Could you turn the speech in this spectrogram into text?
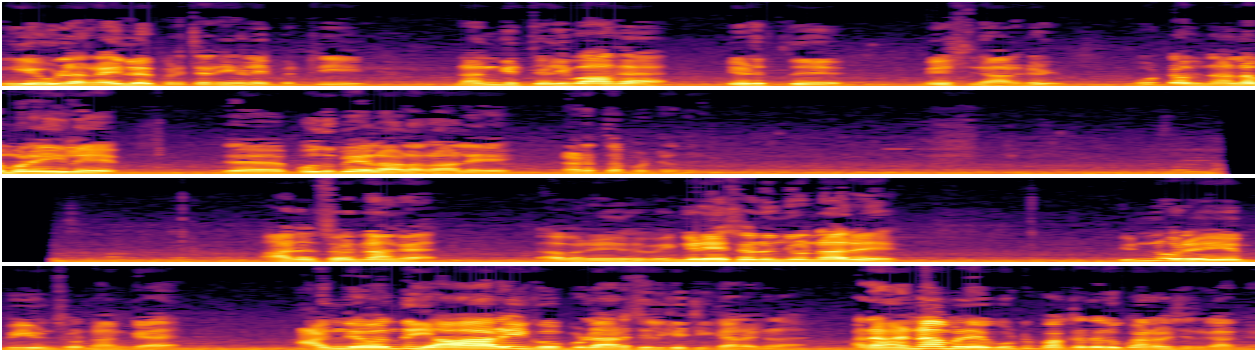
இங்கே உள்ள ரயில்வே பிரச்சனைகளை பற்றி நன்கு தெளிவாக எடுத்து பேசினார்கள். கூட்டம் நல்ல முறையிலே பொது மேலாளராலே நடத்தப்பட்டது. அதை சொன்னாங்க. அவர் வெங்கடேசனும் சொன்னாரு. இன்னொரு எம்பியும் சொன்னாங்க. அங்க வந்து யாரையும் கூப்பிடல அரசியல் கட்சிக்காரங்கள. ஆனா அண்ணாமலையை கூப்பிட்டு பக்கத்தில் உட்கார வச்சிருக்காங்க.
